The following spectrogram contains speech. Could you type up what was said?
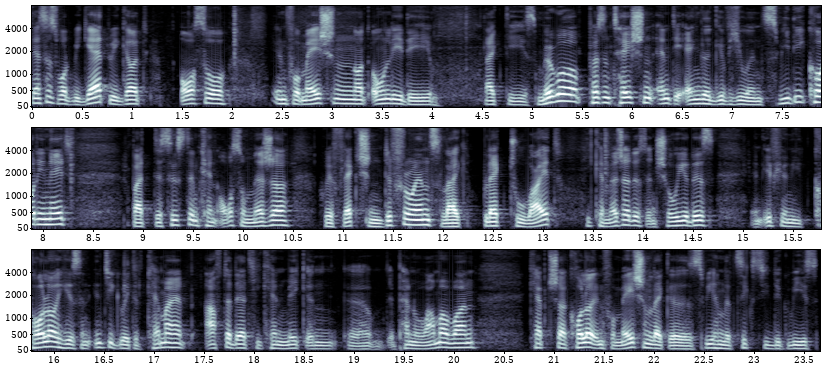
This is what we get. We got also information, not only the like this mirror presentation and the angle gives you in 3D coordinate, but the system can also measure reflection difference like black to white. He can measure this and show you this. And if you need color, he has an integrated camera. After that, he can make an, uh, a panorama one capture color information like a 360 degrees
